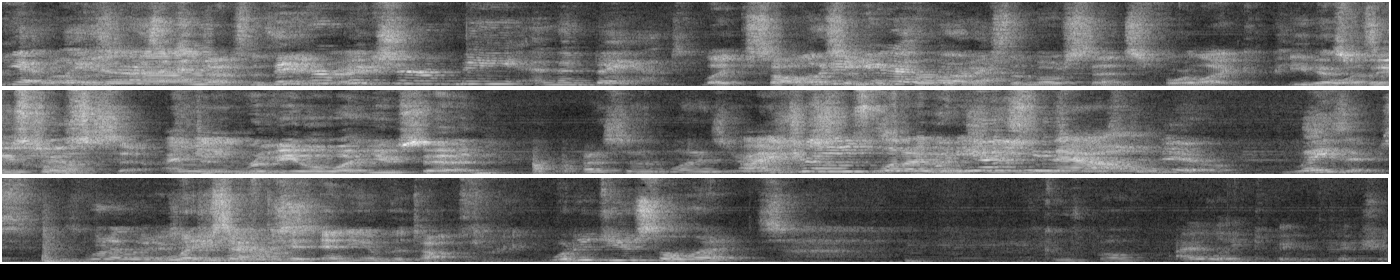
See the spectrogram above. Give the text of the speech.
Yeah, Well, lasers yeah, and that's then the thing, bigger right? picture of me and then band. Like solid What simple purple makes the most sense for like people Yes, as please a just- concept. I mean, reveal what you said. I said lasers. I chose what I would do choose now. to do? Lasers is what I would have Lasers have to hit any of the top three. What did you select? Goofball. I liked bigger picture.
